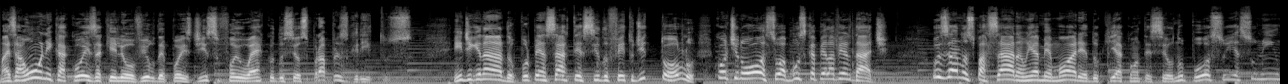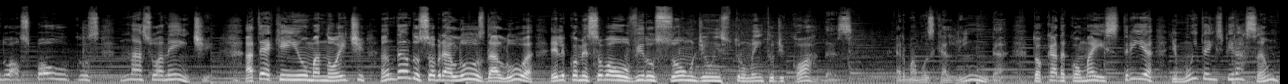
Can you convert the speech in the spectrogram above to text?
mas a única coisa que ele ouviu depois disso foi o eco dos seus próprios gritos. Indignado por pensar ter sido feito de tolo, continuou a sua busca pela verdade. Os anos passaram e a memória do que aconteceu no poço ia sumindo aos poucos na sua mente. Até que em uma noite, andando sobre a luz da lua, ele começou a ouvir o som de um instrumento de cordas. Era uma música linda, tocada com maestria e muita inspiração.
